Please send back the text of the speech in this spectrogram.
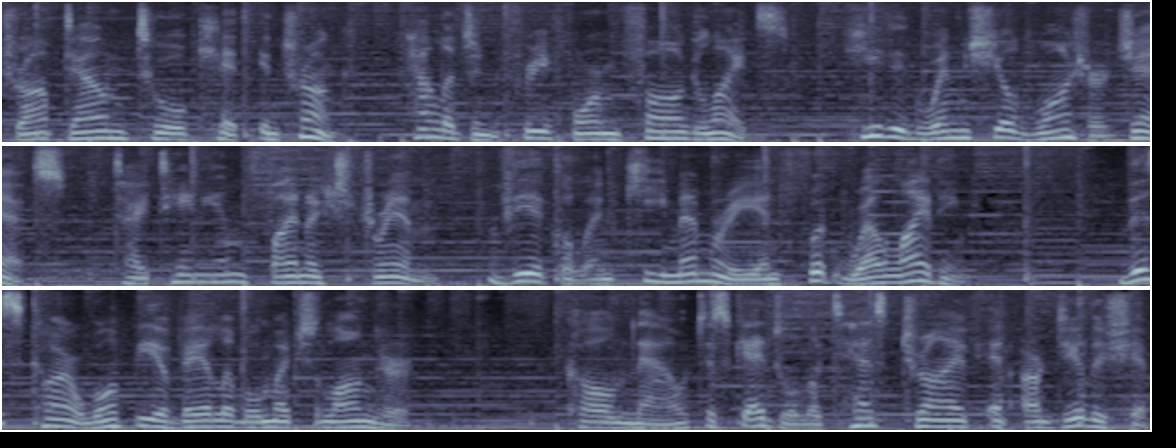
drop-down toolkit in trunk, halogen freeform fog lights, heated windshield washer jets, titanium finish trim, vehicle and key memory and footwell lighting. This car won't be available much longer. Call now to schedule a test drive at our dealership.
